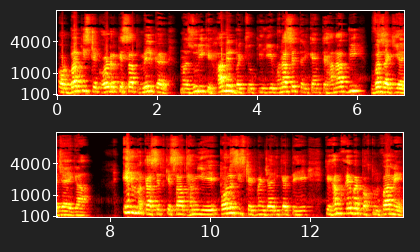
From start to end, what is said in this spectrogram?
اور باقی سٹیک ہولڈر کے ساتھ مل کر مزدوری کے حامل بچوں کے لیے مناسب طریقہ امتحانات بھی وضع کیا جائے گا۔ ان مقاصد کے ساتھ ہم یہ پالیسی سٹیٹمنٹ جاری کرتے ہیں کہ ہم خیبر پختونخوا میں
